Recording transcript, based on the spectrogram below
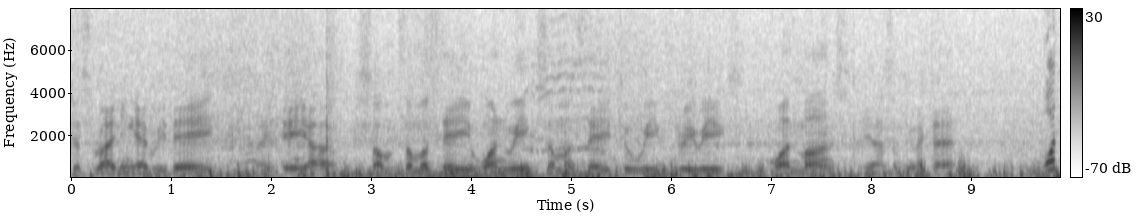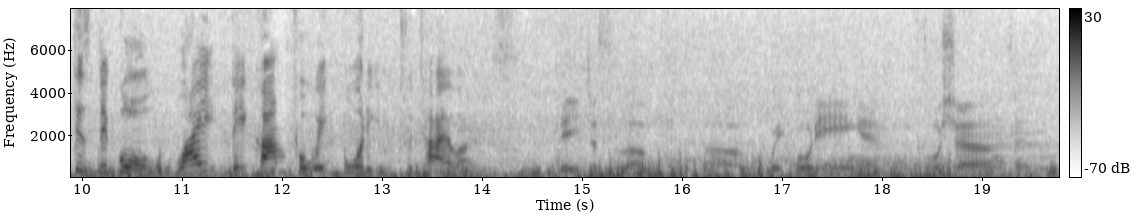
Just riding every day. Like they uh, some stay one week, some stay two weeks, three weeks, one month. Yeah, something like that. What is the goal? Why they come for wakeboarding to Thailand? They just love uh, wakeboarding and oceans, and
